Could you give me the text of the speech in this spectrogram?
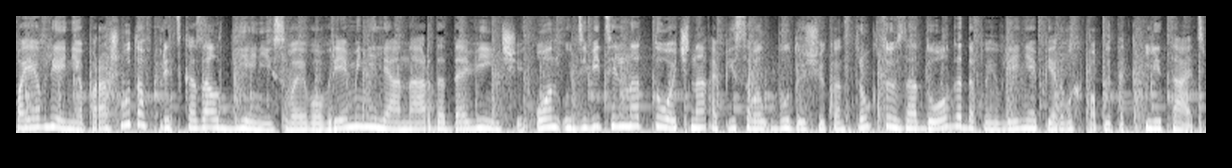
Появление парашютов предсказал гений своего времени Леонардо да Винчи. Он удивительно точно описывал будущую конструкцию задолго до появления первых попыток летать.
